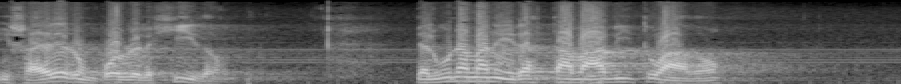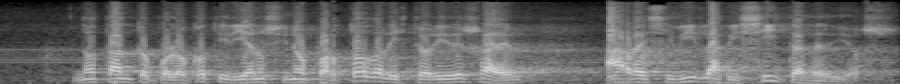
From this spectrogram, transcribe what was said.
Israel era un pueblo elegido. De alguna manera estaba habituado, no tanto por lo cotidiano, sino por toda la historia de Israel, a recibir las visitas de Dios.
